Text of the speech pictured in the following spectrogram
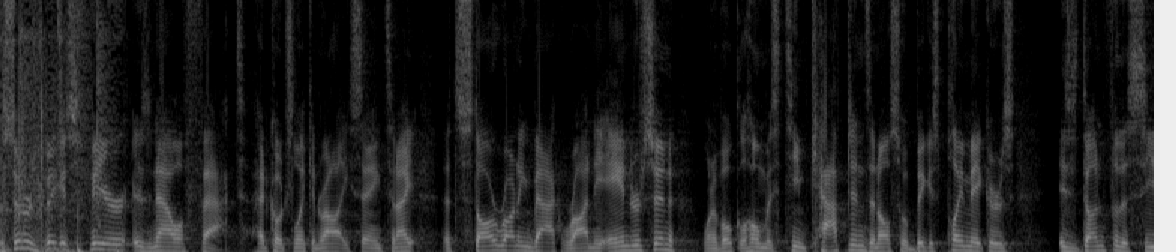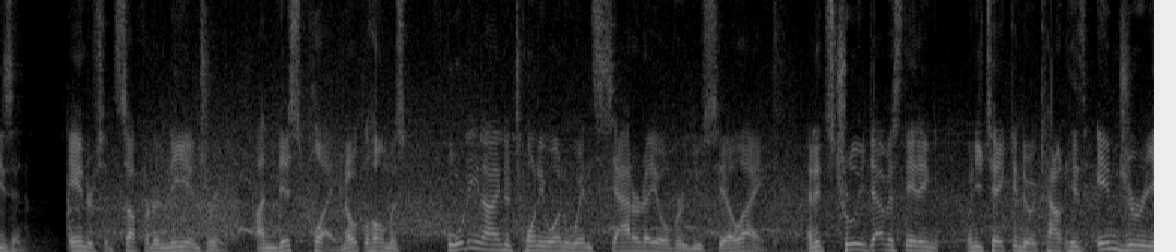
The Sooners' biggest fear is now a fact. Head coach Lincoln Riley saying tonight that star running back Rodney Anderson, one of Oklahoma's team captains and also biggest playmakers, is done for the season. Anderson suffered a knee injury on this play in Oklahoma's 49-21 win Saturday over UCLA. And it's truly devastating when you take into account his injury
